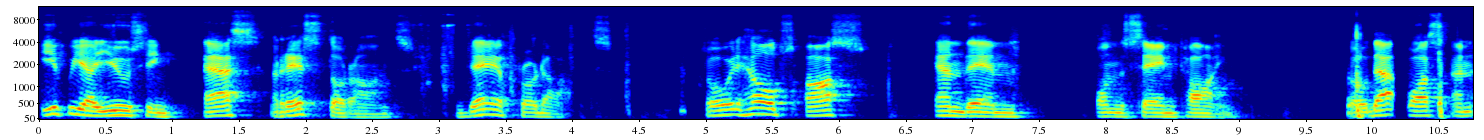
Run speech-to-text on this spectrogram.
if we are using as restaurants their products. So it helps us and them on the same time. So that was an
